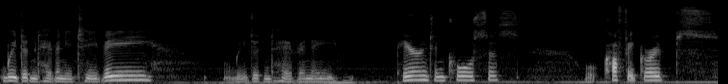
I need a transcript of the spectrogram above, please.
we didn't have any TV, we didn't have any parenting courses or coffee groups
